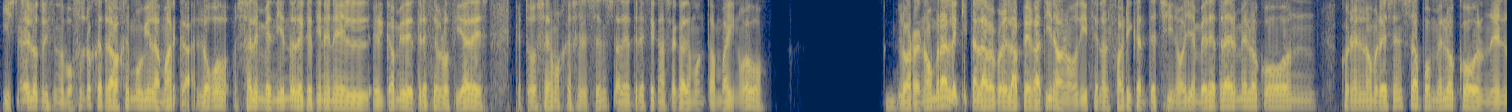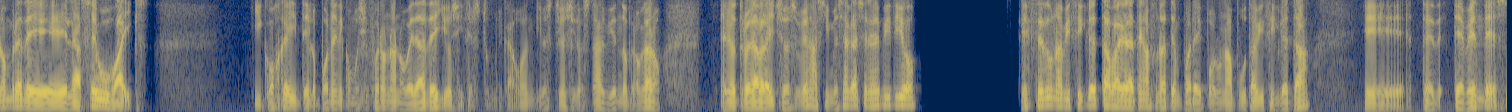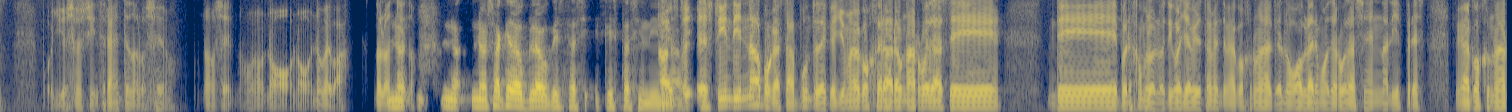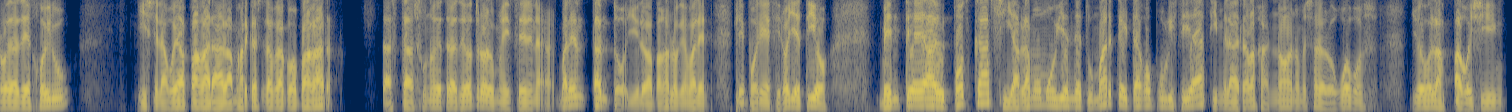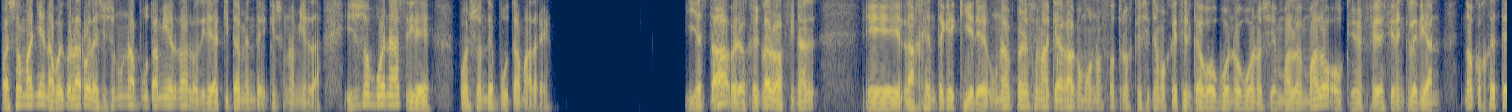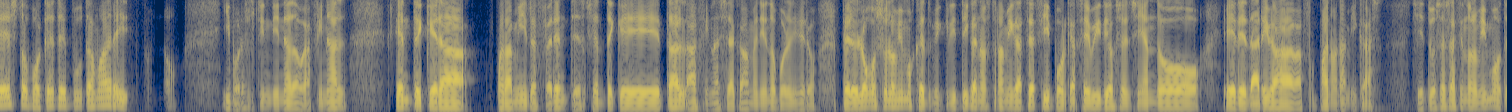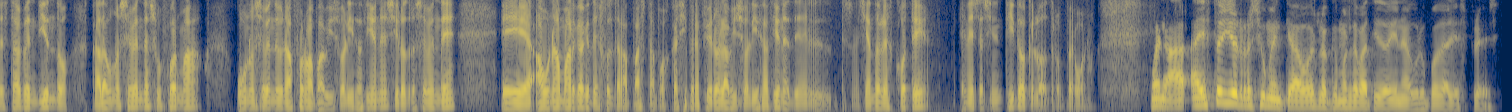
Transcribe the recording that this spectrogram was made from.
Y sale el otro diciendo, vosotros que trabajáis muy bien la marca. Luego salen vendiendo de que tienen el, el cambio de 13 velocidades, que todos sabemos que es el Sensa de 13 que han sacado de mountain bike nuevo. Lo renombran, le quitan la, pegatina o lo dicen al fabricante chino, oye, en vez de traérmelo con, con el nombre de Sensa, ponmelo con el nombre de la CU Bikes. Y coge y te lo ponen como si fuera una novedad de ellos. Y dices, tú me cago en Dios, tío, si lo estás viendo. Pero claro, el otro le habrá dicho, venga, si me sacas en el vídeo, te cedo una bicicleta para que la tengas una temporada y por una puta bicicleta eh, te, te vendes. Pues yo eso sinceramente no lo sé. No lo sé, no, no, no, no me va. No lo No, entiendo. no- nos ha quedado claro que estás, que estás No, indignado. estoy, estoy indignado porque hasta el punto de que yo me voy a coger ahora unas ruedas de, de, por ejemplo, lo digo ya abiertamente, me voy a coger una, que luego hablaremos de ruedas en AliExpress, me voy a coger unas ruedas de Hoiru y se la voy a pagar a la marca, se la voy a pagar, estás uno detrás de otro, me dicen, valen tanto, y yo le voy a pagar lo que valen. Le podría decir, oye, tío, vente al podcast y hablamos muy bien de tu marca y te hago publicidad y me la rebajas. No, no me salen los huevos, yo las pago. Y si pasado mañana voy con las ruedas y son una puta mierda, lo diré aquí también que es una mierda. Y si son buenas, diré, pues son de puta madre. Y ya está, pero es que claro, al final, eh, la gente que quiere, una persona que haga como nosotros, que si tenemos que decir que algo bueno es bueno, si es malo es malo, o que prefieren que le digan, no, cógete esto porque es de puta madre, y Y por eso estoy indignado, que al final, gente que era para mí referentes, gente que tal, al final se acaba metiendo por el dinero. Pero luego son los mismos que me critica nuestra amiga Ceci porque hace vídeos enseñando eh, desde arriba panorámicas. Si tú estás haciendo lo mismo, te estás vendiendo, cada uno se vende a su forma, uno se vende de una forma para visualizaciones y el otro se vende eh, a una marca que te suelta la pasta. Pues casi prefiero las visualizaciones del, enseñando el escote en ese sentido que lo otro, pero bueno. Bueno, a, a esto yo el resumen que hago es lo que hemos debatido hoy en el grupo de AliExpress.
